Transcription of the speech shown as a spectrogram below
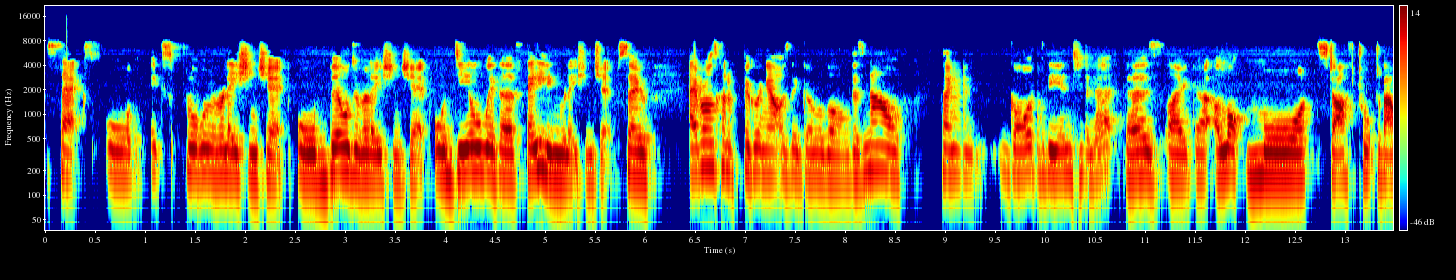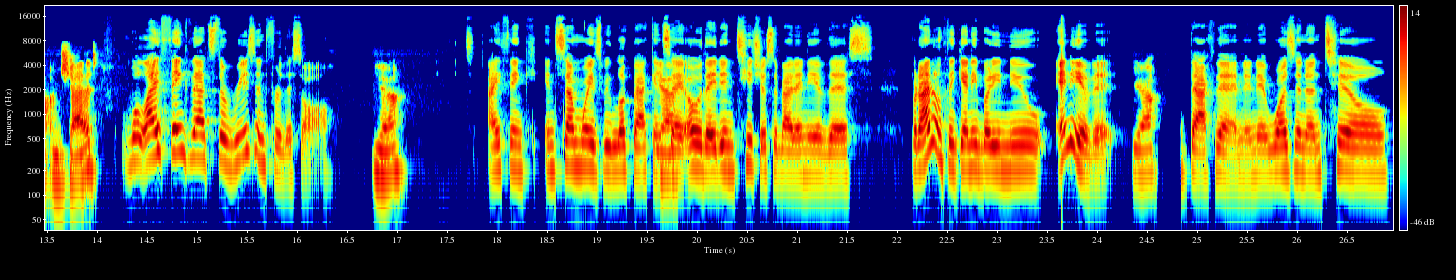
sex or explore a relationship or build a relationship or deal with a failing relationship. So everyone's kind of figuring out as they go along. There's now, thank God, the internet. There's like a, a lot more stuff talked about and shared. Well, I think that's the reason for this all. Yeah. I think in some ways we look back and yeah. say, oh, they didn't teach us about any of this but I don't think anybody knew any of it. Yeah. Back then, and it wasn't until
